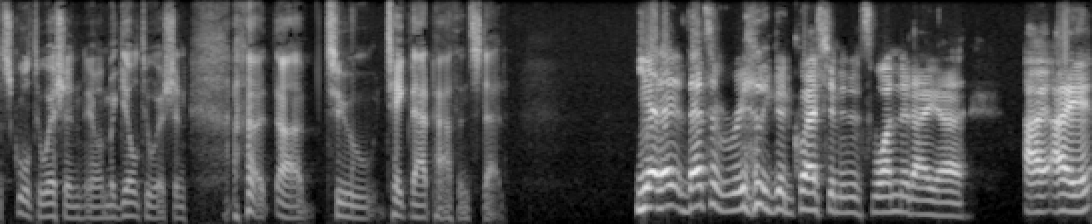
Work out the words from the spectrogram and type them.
school tuition, you know, McGill tuition, uh, to take that path instead? Yeah, that, that's a really good question, and it's one that I, uh, I, I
